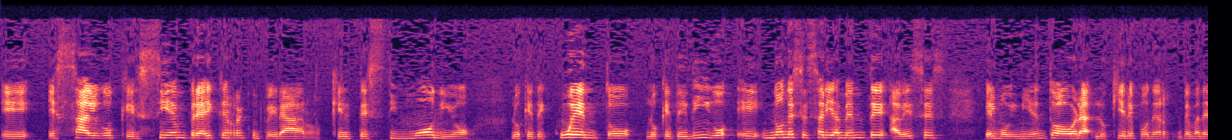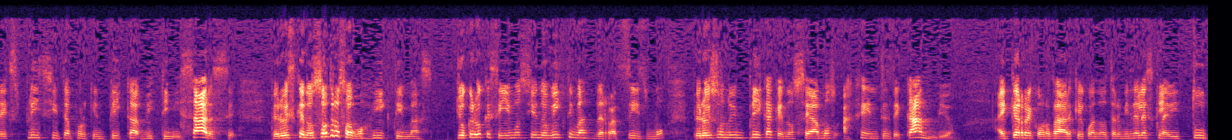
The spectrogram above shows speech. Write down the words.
eh, es algo que siempre hay que recuperar, que el testimonio, lo que te cuento, lo que te digo, eh, no necesariamente a veces el movimiento ahora lo quiere poner de manera explícita porque implica victimizarse, pero es que nosotros somos víctimas. Yo creo que seguimos siendo víctimas de racismo, pero eso no implica que no seamos agentes de cambio. Hay que recordar que cuando termina la esclavitud,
